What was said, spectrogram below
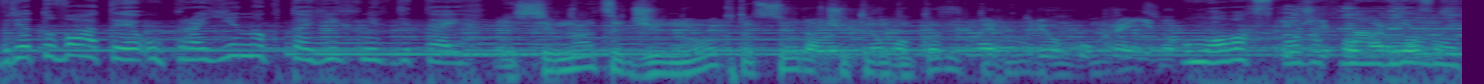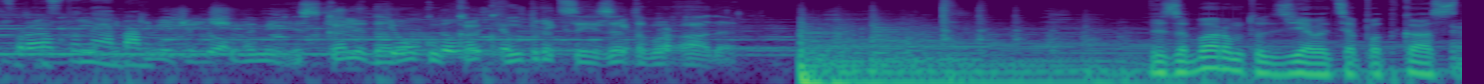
Врятувати українок та їхніх дітей 17 жінок та 44 дитини. в умовах схожих на в'язницю просто неба. Женщинами искали дорогу, как выбраться из этого ада. Незабаром тут з'явиться подкаст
